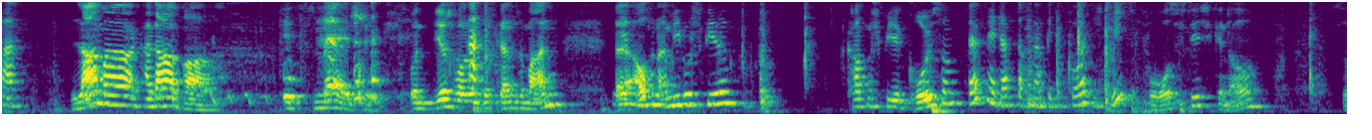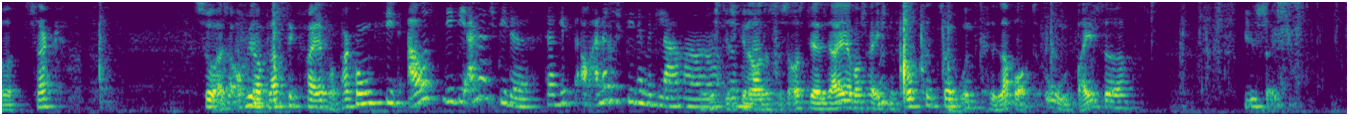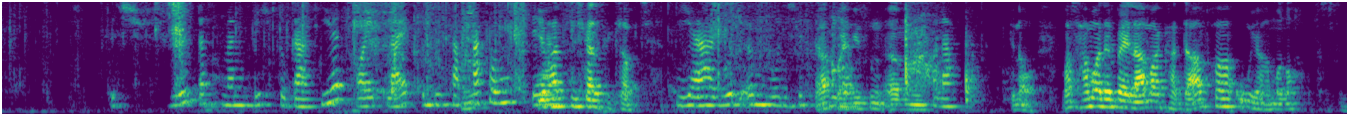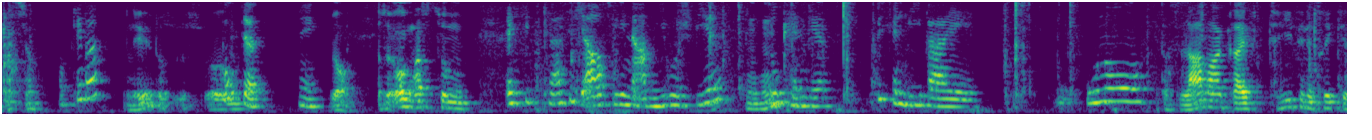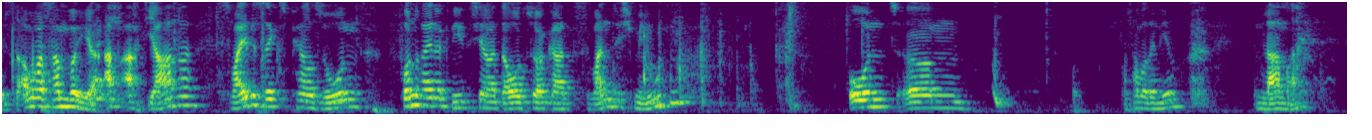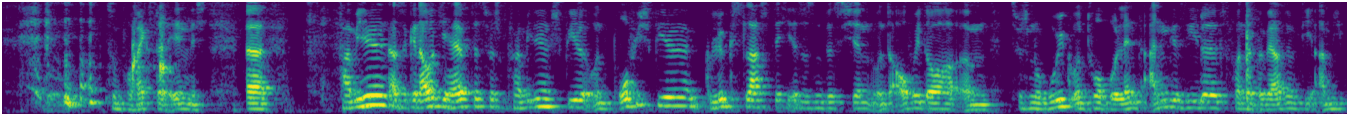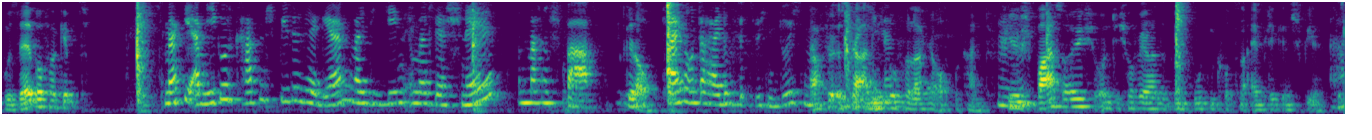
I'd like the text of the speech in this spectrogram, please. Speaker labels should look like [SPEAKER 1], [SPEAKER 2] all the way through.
[SPEAKER 1] mal.
[SPEAKER 2] Lama Kadabra. It's Magic. Und wir schauen uns das Ganze mal an. Äh, auch ein Amigo-Spiel. Kartenspiel größer.
[SPEAKER 1] Öffne das doch mal bitte vorsichtig.
[SPEAKER 2] Vorsichtig, genau. So, zack. So, also auch wieder plastikfreie Verpackung.
[SPEAKER 1] Sieht aus wie die anderen Spiele. Da gibt es auch andere Spiele mit Lama.
[SPEAKER 2] Richtig,
[SPEAKER 1] irgendwas.
[SPEAKER 2] genau. Das ist aus der Serie wahrscheinlich eine Fortsetzung und klappert. Oh, weiße Spielsteine.
[SPEAKER 1] Schön, dass man sich sogar hier treu bleibt und die Verpackung.
[SPEAKER 2] Hier
[SPEAKER 1] Der,
[SPEAKER 2] hat es nicht ganz geklappt.
[SPEAKER 1] ja, gut, irgendwo ein Schlüssel.
[SPEAKER 2] Ja, bei diesen, ähm,
[SPEAKER 1] Voila.
[SPEAKER 2] genau. Was haben wir denn bei Lama Kadabra? Oh, hier haben wir noch, was ist denn das hier?
[SPEAKER 1] Aufkleber?
[SPEAKER 2] Nee, das ist, ähm,
[SPEAKER 1] Punkte. Nee.
[SPEAKER 2] ja, also irgendwas zum,
[SPEAKER 1] Es sieht klassisch aus wie ein Amigo-Spiel.
[SPEAKER 2] Mhm.
[SPEAKER 1] So kennen wir es. Bisschen wie bei Uno.
[SPEAKER 2] das Lama greift tief in die Trickkiste. Aber was haben wir hier? Ab acht Jahre, zwei bis sechs Personen von Rainer Knizia, dauert circa 20 Minuten. Und, ähm, was haben wir denn hier? Ein Lama. Zum Verwechseln ähnlich. Äh, Familien, also genau die Hälfte zwischen Familienspiel und Profispiel. Glückslastig ist es ein bisschen und auch wieder ähm, zwischen ruhig und turbulent angesiedelt von der Bewertung, die Amigo selber vergibt.
[SPEAKER 1] Ich mag die Amigo-Kartenspiele sehr gern, weil die gehen immer sehr schnell und machen Spaß.
[SPEAKER 2] Genau.
[SPEAKER 1] Kleine Unterhaltung für zwischendurch.
[SPEAKER 2] Dafür ist der
[SPEAKER 1] bei Kindern.
[SPEAKER 2] Amigo Verlag ja auch bekannt.
[SPEAKER 1] Mhm.
[SPEAKER 2] Viel Spaß euch und ich hoffe, ihr hattet einen guten kurzen Einblick ins Spiel.
[SPEAKER 1] Ah.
